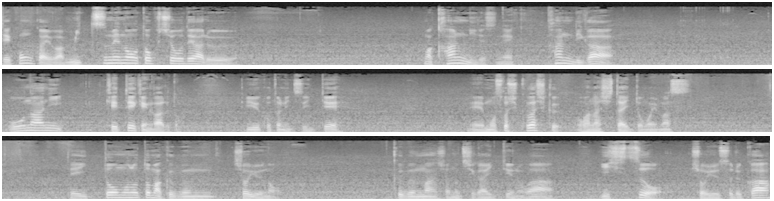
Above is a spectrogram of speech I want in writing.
で今回は3つ目の特徴である、まあ、管理ですね。管理がオーナーに決定権があるということについて、えー、もう少し詳しくお話ししたいと思います。で一棟ものとまあ区分所有の区分マンションの違いっていうのは一室を所有するか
